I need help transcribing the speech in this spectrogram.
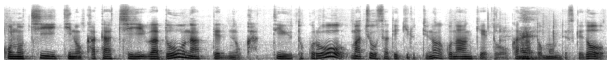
この地域の形はどうなってるのかっていうところを、まあ、調査できるっていうのがこのアンケートかなと思うんですけど、はい、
